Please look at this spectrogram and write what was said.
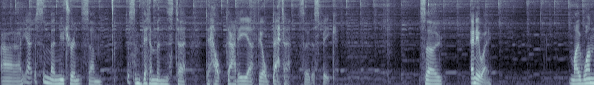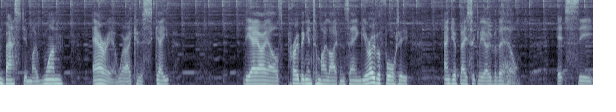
Uh, yeah, just some uh, nutrients, um, just some vitamins to to help Daddy uh, feel better, so to speak. So, anyway, my one bastion, my one area where I could escape the AILs probing into my life and saying, You're over 40, and you're basically over the hill. It's the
